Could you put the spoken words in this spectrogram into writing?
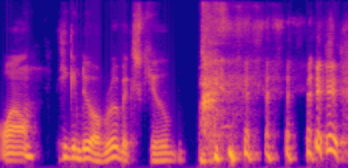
Well, he can do a Rubik's cube.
